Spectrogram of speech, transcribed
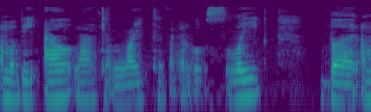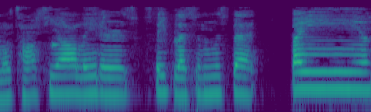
I'm gonna be out like a light because I gotta go to sleep. But I'm gonna talk to y'all later. Stay blessed and respect. Bye.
